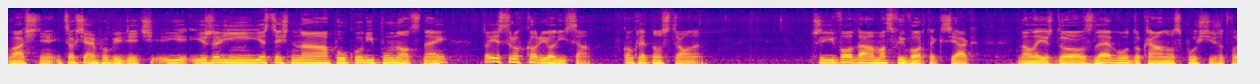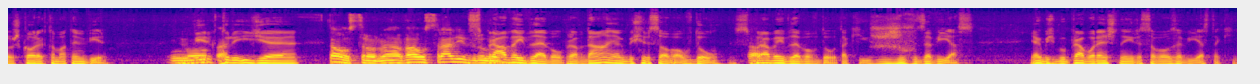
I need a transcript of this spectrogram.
właśnie, i co chciałem powiedzieć. Jeżeli jesteś na półkuli północnej, to jest ruch Coriolisa w konkretną stronę. Czyli woda ma swój vortex, jak nalejesz do zlewu, do kranu, spuścisz, otworzysz korek, to ma ten wir. No, wir, tak. który idzie w tą stronę, a w Australii w drugą. Z prawej w lewo, prawda? Jakbyś rysował w dół. Z tak. prawej w lewo w dół, taki żuch, zawijas. Jakbyś był praworęczny i rysował zawijas taki.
